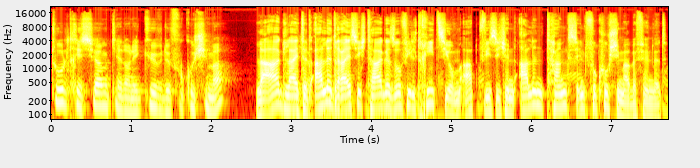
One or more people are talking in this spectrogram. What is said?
tout le tritium qui est dans les cuves de Fukushima. La leitet alle 30 Tage so viel Tritium ab, wie sich in allen Tanks in Fukushima befindet.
